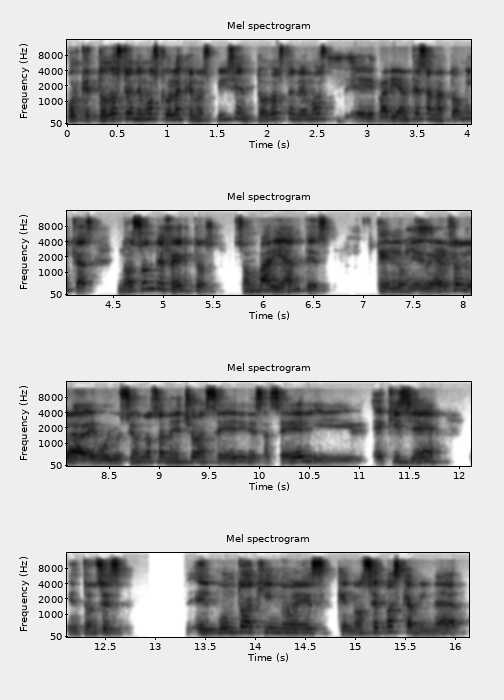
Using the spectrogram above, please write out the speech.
porque todos tenemos cola que nos pisen, todos tenemos eh, variantes anatómicas, no son defectos, son variantes que el universo y la evolución nos han hecho hacer y deshacer y XY. Entonces, el punto aquí no es que no sepas caminar,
